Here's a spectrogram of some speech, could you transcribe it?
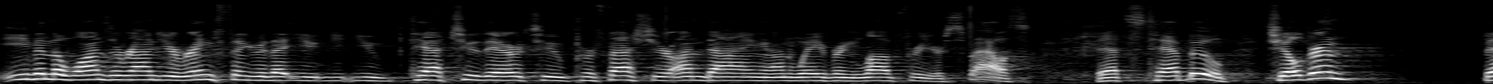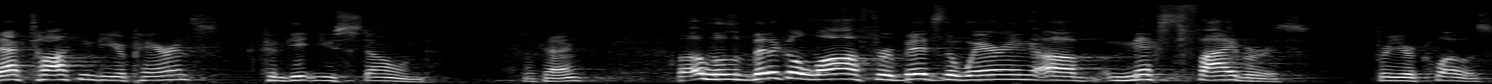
Even the ones around your ring finger that you, you, you tattoo there to profess your undying and unwavering love for your spouse, that's taboo. Children, back talking to your parents could get you stoned. Okay? A Levitical law forbids the wearing of mixed fibers for your clothes.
